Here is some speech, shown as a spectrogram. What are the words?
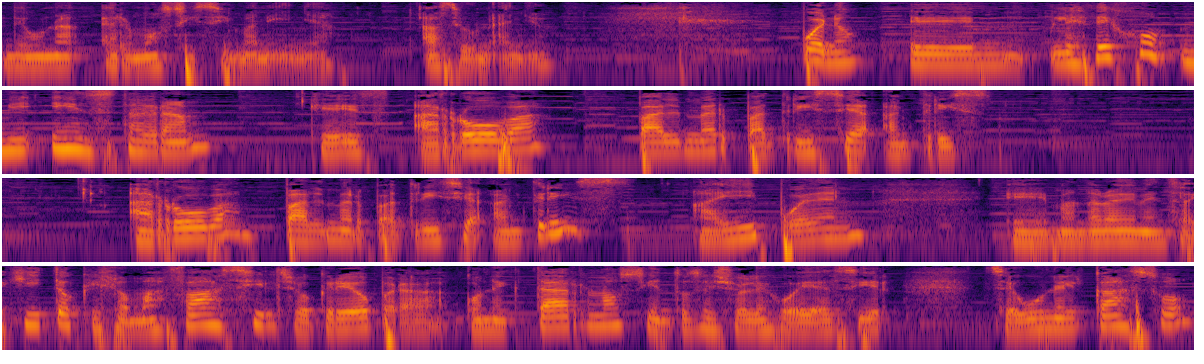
de una hermosísima niña hace un año. Bueno, em, les dejo mi Instagram que es arroba Palmer Patricia Actriz. Arroba Palmer Patricia Actriz. Ahí pueden eh, mandarme mensajitos, que es lo más fácil, yo creo, para conectarnos y entonces yo les voy a decir, según el caso,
